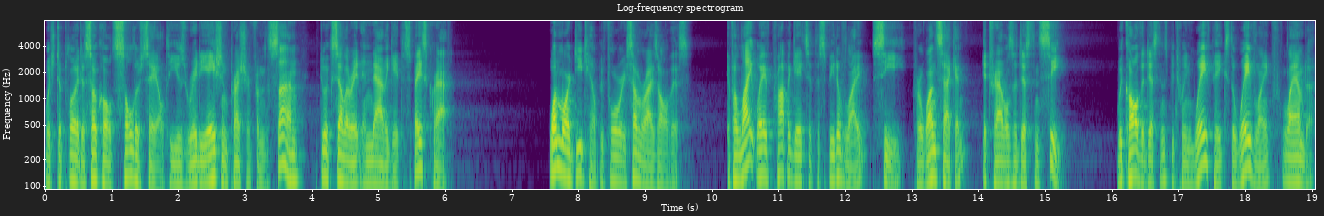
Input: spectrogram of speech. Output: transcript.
which deployed a so-called solar sail to use radiation pressure from the sun to accelerate and navigate the spacecraft. One more detail before we summarize all this. If a light wave propagates at the speed of light, c, for one second, it travels a distance c. We call the distance between wave peaks the wavelength lambda.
